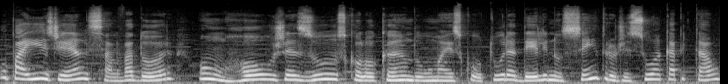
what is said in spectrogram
O país de El Salvador honrou Jesus colocando uma escultura dele no centro de sua capital,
